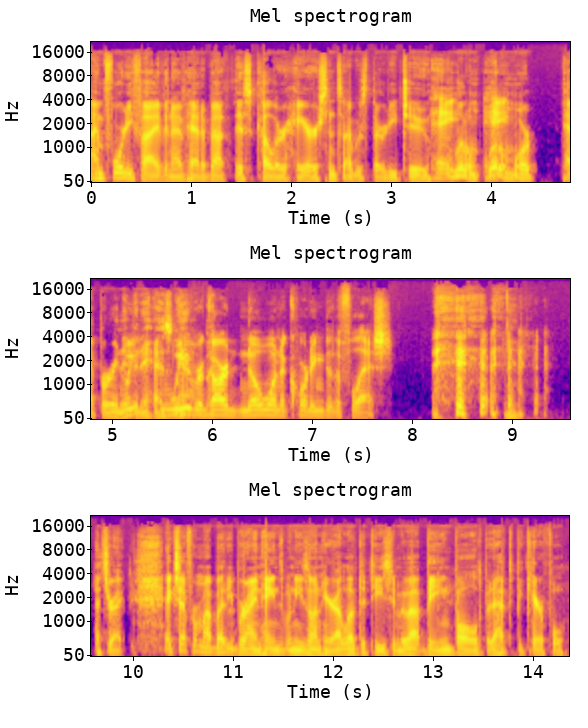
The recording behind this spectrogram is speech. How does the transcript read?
I'm 45 and I've had about this color hair since I was 32. Hey, a little, hey, little more pepper in it we, than it has we now. We regard but... no one according to the flesh. yeah, that's right. Except for my buddy Brian Haynes when he's on here. I love to tease him about being bald, but I have to be careful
